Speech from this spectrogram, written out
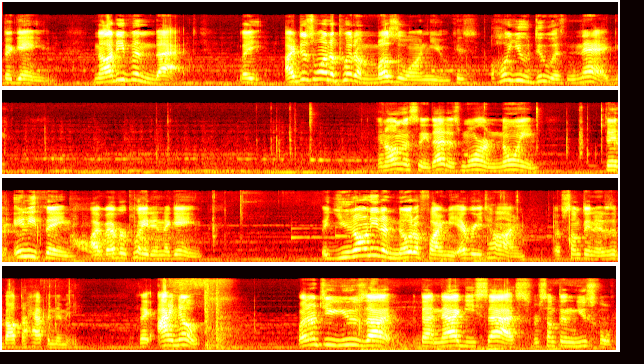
the game. Not even that. Like, I just want to put a muzzle on you, because all you do is nag. And honestly, that is more annoying than anything I've ever played in a game. Like, you don't need to notify me every time of something that is about to happen to me. Like, I know. Why don't you use that, that naggy sass for something useful?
